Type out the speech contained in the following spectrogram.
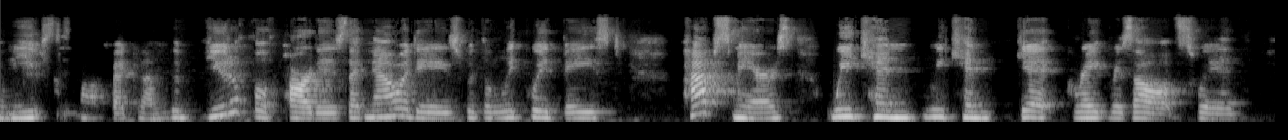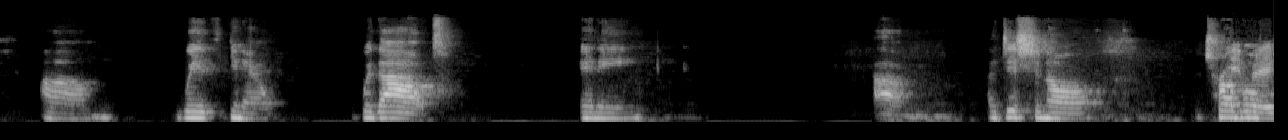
can we use the small speculum? The beautiful part is that nowadays with the liquid based pap smears, we can we can get great results with um, with you know without any um, additional trouble yeah,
